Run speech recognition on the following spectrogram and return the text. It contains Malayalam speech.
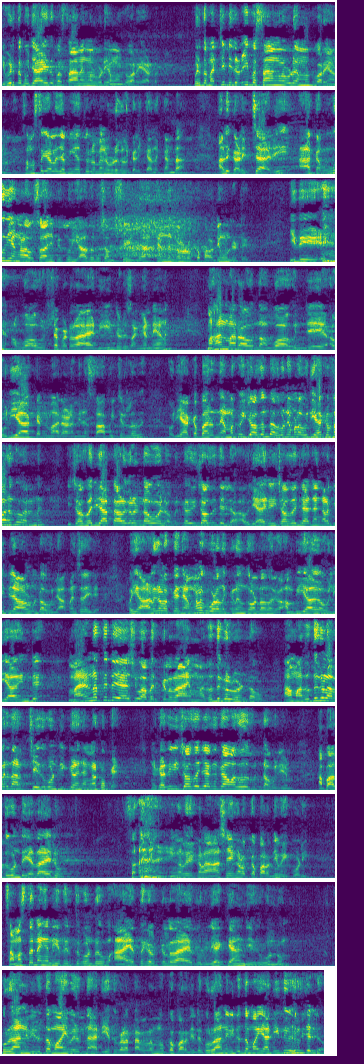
ഇവിടുത്തെ മുജാഹിദ് പ്രസ്ഥാനങ്ങളോട് നമുക്ക് പറയാനുള്ളത്. ഇവിടുത്തെ മറ്റ് വിദഴി പ്രസ്ഥാനങ്ങളോട് നമുക്ക് പറയാനുള്ളത്. സമസ്ത കേരള ജമീയത്തുലമനോട് നിങ്ങൾ കളിക്കാൻ നിൽക്കണ്ട. അത് കളിച്ചാൽ ആ കബൂതി ഞങ്ങൾ അവസാനിപ്പിക്കും യാതൊരു സംശയമില്ല എന്ന് നിങ്ങളോടൊക്കെ പറഞ്ഞുകൊണ്ടിട്ട് ഇത് അള്ളാഹു ഇഷ്ടപ്പെട്ടതായ ദീന്റെ ഒരു സംഘടനയാണ്. മഹാന്മാരാവുന്ന അള്ളാഹുവിന്റെ ഔലിയാക്കന്മാരാണ് ഇതിനെ സ്ഥാപിച്ചിട്ടുള്ളത്. ഔലിയാക്കന്മാരെന്ന് നമുക്ക് വിശ്വാസമുണ്ട്. അതുകൊണ്ട് നമ്മൾ ഔലിയാക്കന്മാരെന്ന് പറയുന്നത്. വിശ്വാസം ഇല്ലാത്ത ആളുകൾ ഉണ്ടാവുമല്ലോ അവർക്ക് അത് വിശ്വാസം ചെല്ല അവലിയാതിന് വിശ്വാസം ഇല്ല ഞങ്ങളെ പിന്നിൽ ആളും ഉണ്ടാവില്ല മനസ്സിലായില്ലേ? അപ്പൊ ഈ ആളുകളൊക്കെ ഞങ്ങളെ കൂടെ നിൽക്കുന്നത് അമ്പിയാവ് ഔലിയാവിന്റെ മരണത്തിന്റെ ശേഷം അവർക്കുള്ളതായ മതതുകൾ ഉണ്ടാവും ആ മതതുകൾ അവർ ചെയ്തുകൊണ്ടിരിക്കുകയാണ് ഞങ്ങൾക്കൊക്കെ. ഞങ്ങൾക്കത് വിശ്വാസമില്ല ഞങ്ങൾക്ക് ആ മതത് ഉണ്ടാവില്ല അപ്പൊ അതുകൊണ്ട് ഏതായാലും നിങ്ങൾ നിങ്ങളെ ആശയങ്ങളൊക്കെ പറഞ്ഞു പോയിക്കോളി. സമസ്തനെ എങ്ങനെ എതിർത്തുകൊണ്ടും ആയത്തുകൾക്കുള്ളതായ ദുർവ്യാഖ്യാനം ചെയ്തുകൊണ്ടും ഖുർആാന് വിരുദ്ധമായി വരുന്ന ഹദീസുകളെ തള്ളന്നൊക്കെ പറഞ്ഞിട്ട് ഖുർആാന് വിരുദ്ധമായി ഹദീസ് വരില്ലല്ലോ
